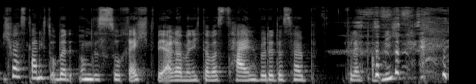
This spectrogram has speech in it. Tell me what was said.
ich weiß gar nicht, ob, er, um das so recht wäre, wenn ich da was teilen würde, deshalb vielleicht auch nicht.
